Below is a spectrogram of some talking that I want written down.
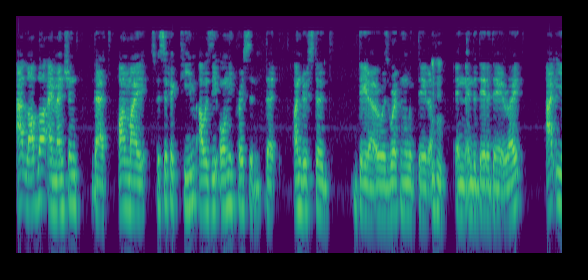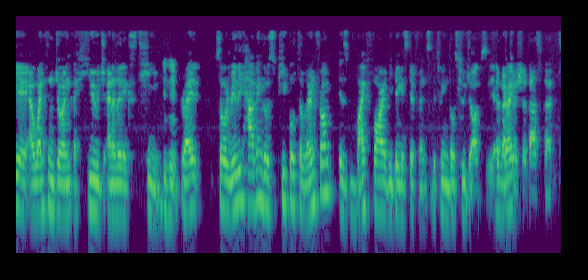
At Loblaw, I mentioned that on my specific team, I was the only person that understood data or was working with data Mhm. in, in the day to day, right? At EA, I went and joined a huge analytics team, Mhm. right? So really having those people to learn from is by far the biggest difference between those two jobs. The Right. mentorship aspect.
